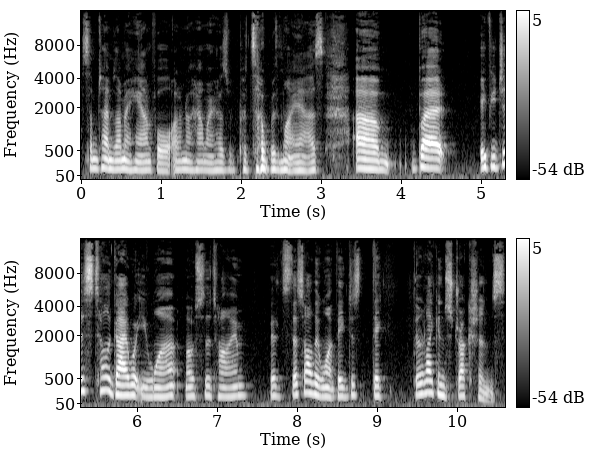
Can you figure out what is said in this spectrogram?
sometimes I'm a handful. I don't know how my husband puts up with my ass. Um, but if you just tell a guy what you want most of the time, it's, that's all they want. They just they they're like instructions.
